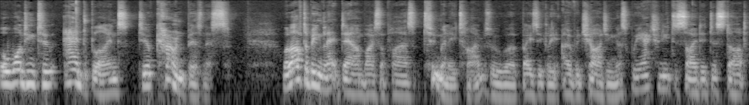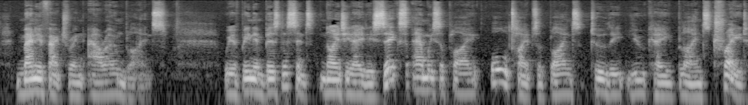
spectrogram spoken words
or wanting to add blinds to your current business? Well, after being let down by suppliers too many times who were basically overcharging us, we actually decided to start manufacturing our own blinds. We have been in business since 1986 and we supply all types of blinds to the UK blinds trade.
